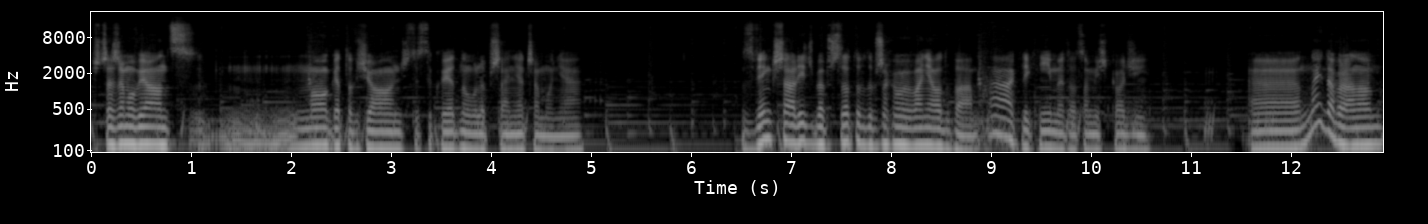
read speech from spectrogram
Szczerze mówiąc, mm, mogę to wziąć. To jest tylko jedno ulepszenie, czemu nie? Zwiększa liczbę przylotów do przechowywania o 2. A, kliknijmy to, co mi szkodzi. Eee, no i dobra, no.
